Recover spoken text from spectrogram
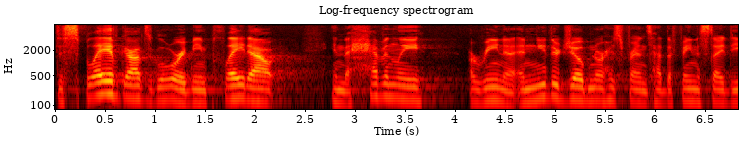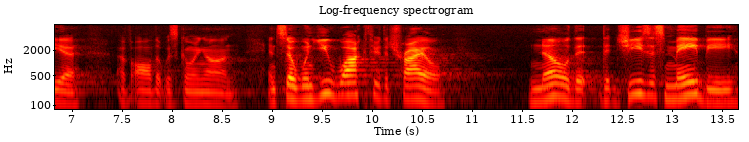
display of God's glory being played out in the heavenly arena, and neither Job nor his friends had the faintest idea of all that was going on. And so when you walk through the trial, know that, that Jesus may be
